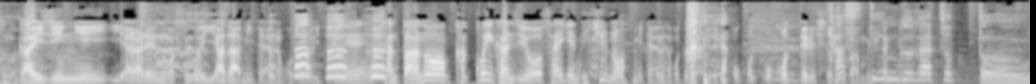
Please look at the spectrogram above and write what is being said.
その外人にやられるのがすごい嫌だみたいなことを言ってね、ちゃんとあのかっこいい感じを再現できるの？みたいなこと言って怒 怒ってる人キャとかスティンもいたけど。グがちょっと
